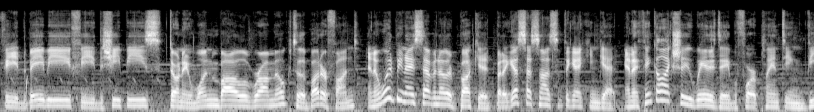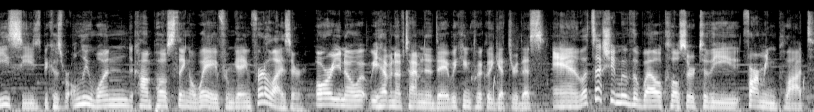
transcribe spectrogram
Feed the baby, feed the sheepies, donate one bottle of raw milk to the butter fund, and it would be nice to have another bucket, but I guess that's not something I can get. And I think I'll actually wait a day before planting these seeds because we're only one compost thing away from getting fertilizer. Or you know what, we have enough time in the day, we can quickly get through this. And let's actually move the well closer to the farming plot.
